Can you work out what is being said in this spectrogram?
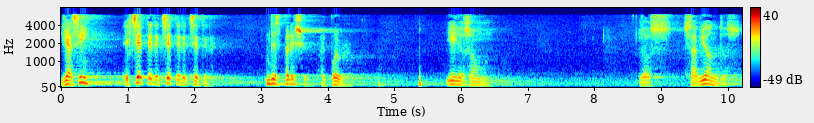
y así, etcétera, etcétera, etcétera, un desprecio al pueblo. Y ellos son los sabiondos.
